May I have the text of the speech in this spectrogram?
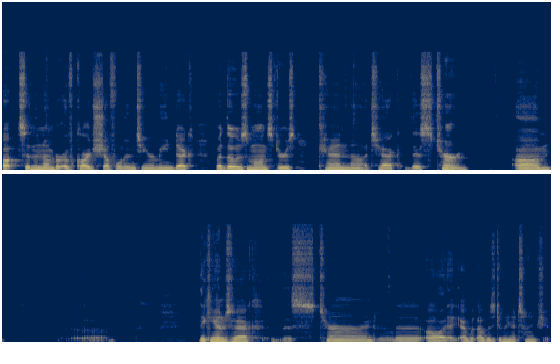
up to the number of cards shuffled into your main deck, but those monsters cannot attack this turn. Um, they can attack this turn. Oh, I, was doing a time check.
